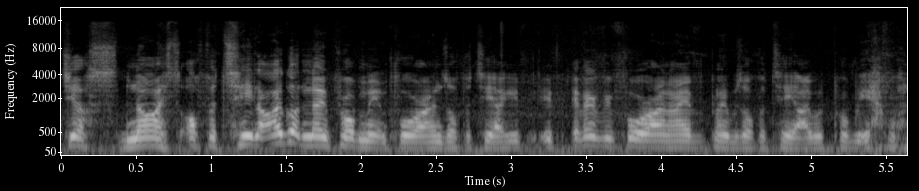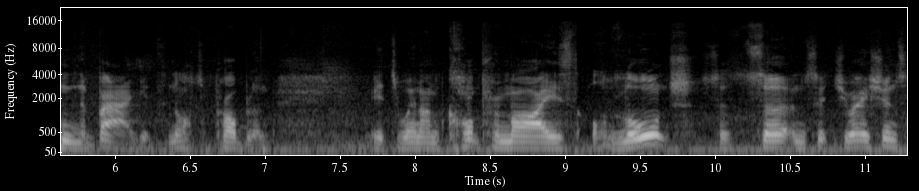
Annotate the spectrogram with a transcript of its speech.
just nice off a tee. Like, I've got no problem hitting four irons off a tee. Like, if, if, if, every four iron I ever played was off a tee, I would probably have one in the bag. It's not a problem. It's when I'm compromised on launch, so certain situations,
